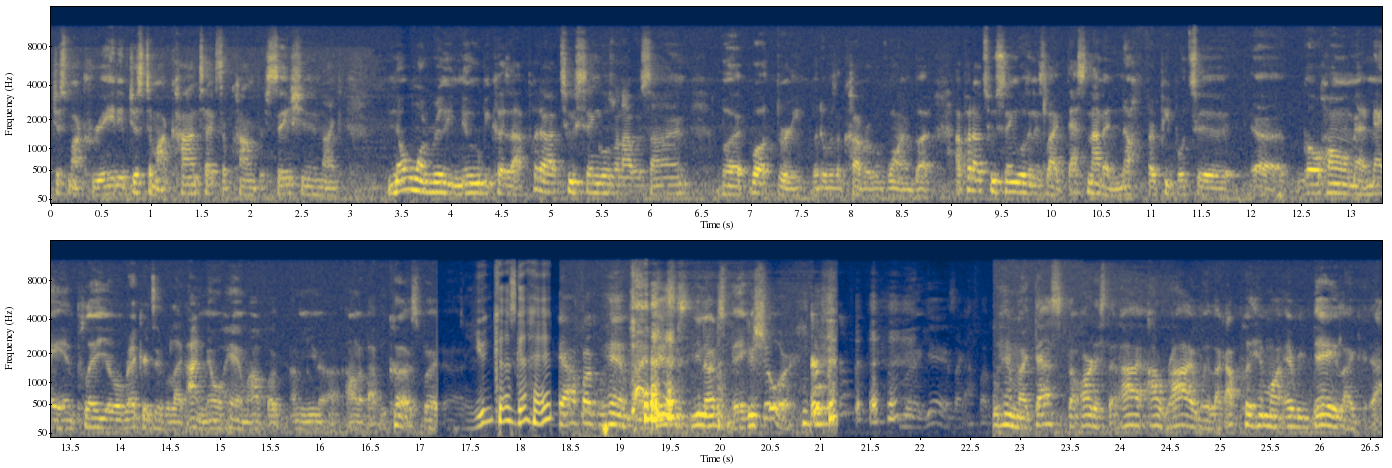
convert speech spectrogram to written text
just my creative, just to my context of conversation, like no one really knew because I put out two singles when I was signed, but well three, but it was a cover with one. But I put out two singles and it's like that's not enough for people to uh, go home at night and play your records and be like, I know him. I, fuck. I mean, you know, I don't know if I can cuss, but you can cuss. Go ahead. Yeah, I fuck with him. Like this is, you know, just making sure. but yeah, it's like I fuck with him. Like that's the artist that I, I ride with. Like I put him on every day. Like I,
